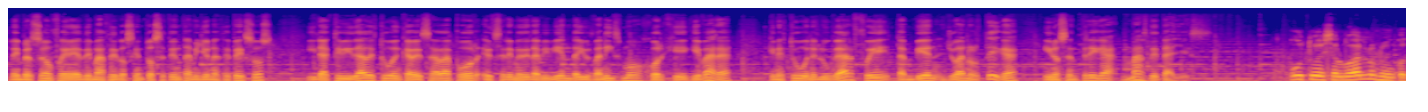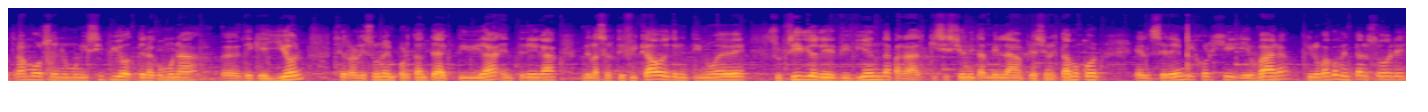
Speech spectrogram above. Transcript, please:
La inversión fue de más de 270 millones de pesos y la actividad estuvo encabezada por el CRM de la Vivienda y Urbanismo, Jorge Guevara, quien estuvo en el lugar fue también Joan Ortega y nos entrega más detalles gusto de saludarlos. Nos encontramos en el municipio de la comuna eh, de Quellón. Se realizó una importante actividad, entrega de los certificados de 39 subsidios de vivienda para la adquisición y también la ampliación. Estamos con el Ceremi Jorge Guevara, que nos va a comentar sobre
